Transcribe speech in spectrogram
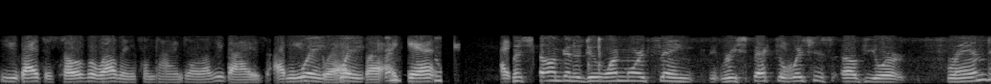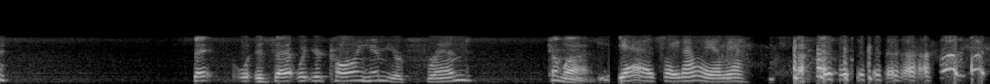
you guys are so overwhelming sometimes. I love you guys. I'm used wait, to it, wait. but I I'm- can't. I, Michelle, I'm going to do one more thing. Respect the wishes of your friend. Say, is that what you're calling him? Your friend? Come on. yes, right now I am. Yeah.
